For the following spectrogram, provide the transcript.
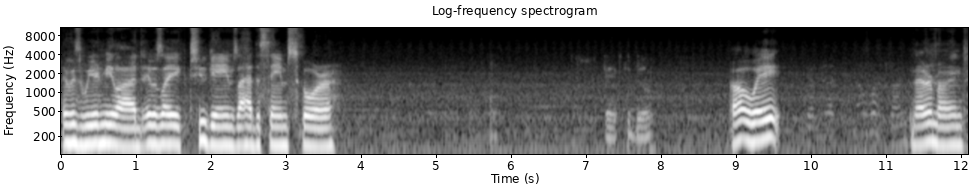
It was weird, Milad. It was like two games. I had the same score. Thanks to Bill. Oh wait, Yeah, but, what guns? never mind. Is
